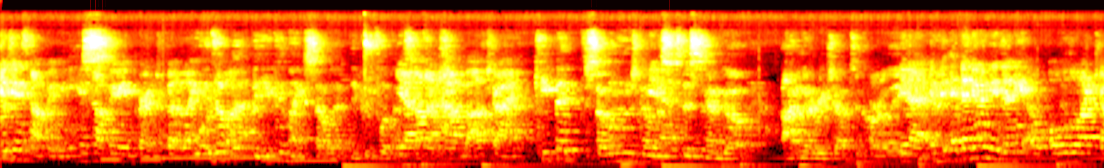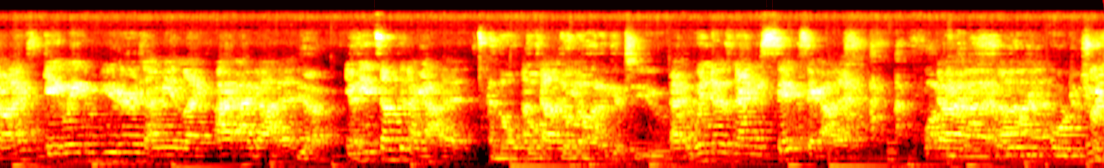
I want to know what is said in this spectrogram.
JJ's helping me. He's helping me purge, but like, well, no, but, but you can like sell it. You can flip it. Yeah, I don't but I'll try. Keep it. Someone who's gonna Yeah. listen to this is gonna go. I'm gonna reach out to Karli. Yeah, if, if anyone needs any o- old electronics, gateway computers, I mean, like, I, I got it. Yeah. You need something, I got it. And they'll, they'll, telling they'll you. know how to get to you. Uh, Windows 96, I got it. Floppy, Uh, Oregon, uh, Oregon Trail.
